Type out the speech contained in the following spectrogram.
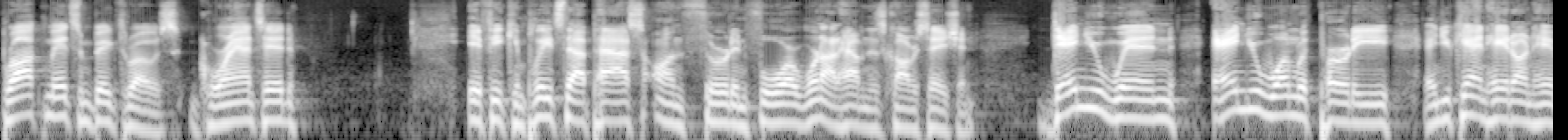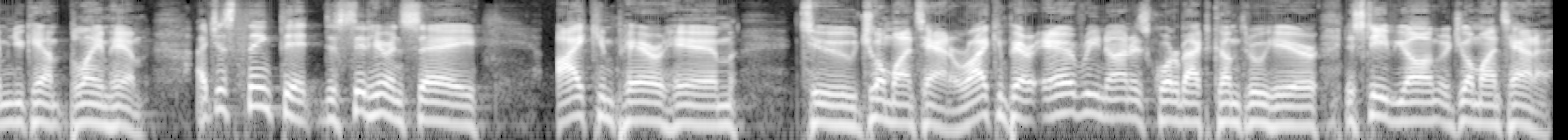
Brock made some big throws. Granted, if he completes that pass on third and four, we're not having this conversation. Then you win, and you won with Purdy, and you can't hate on him, and you can't blame him. I just think that to sit here and say, I compare him to Joe Montana, or I compare every Niners quarterback to come through here to Steve Young or Joe Montana.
